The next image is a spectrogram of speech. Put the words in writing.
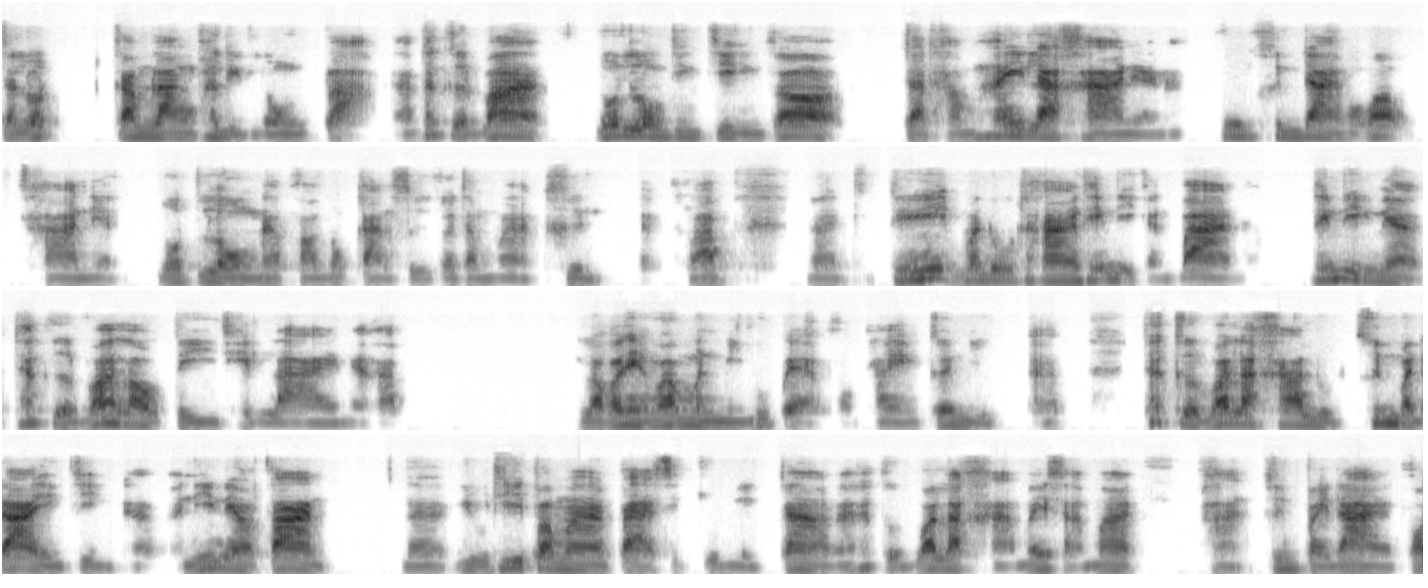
จะลดกำลังผลิตลงหรือเปล่านะถ้าเกิดว่า ลดลงจริง ๆ ก็จะทำให้ราคาเนี่ยนะพุ่งขึ้นได้ เพราะว่าอุทานเนี่ยลดลงนะความต้องการซื้อก็จะมากขึ้นนะครับทีนี้มาดูทางเทคนิคกันบ้างเทคนิคเนี่ยถ้าเกิดว่าเราตีเทรนไลน์นะครับ เราก็เห็นว่ามันมีรูปแบบของไทแองเกิลอยู่นะครับ ถ้าเกิดว่าราคาหลุดขึ้นมาได้จริงๆนะอันนี้แนวต้านนะอยู่ที่ประมาณ 80.19นะถ้าเกิดว่าราคาไม่สามารถ ผ่านขึ้นไปได้ก็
